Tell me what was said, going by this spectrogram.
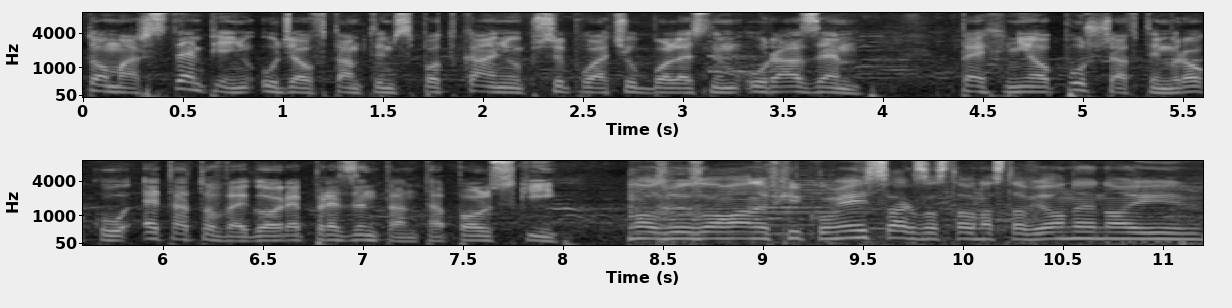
Tomasz Stępień udział w tamtym spotkaniu przypłacił bolesnym urazem. Pech nie opuszcza w tym roku etatowego reprezentanta Polski. No, był złamany w kilku miejscach, został nastawiony, no i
